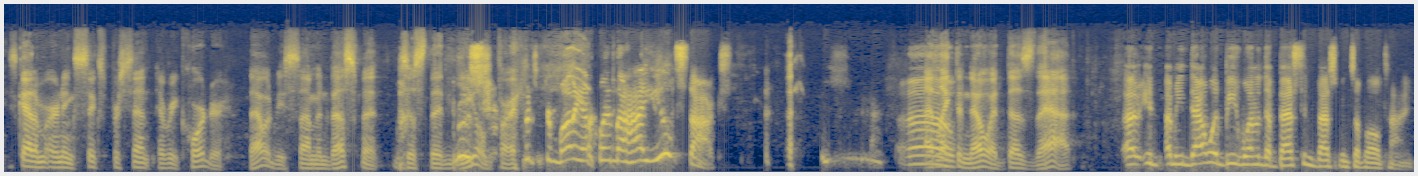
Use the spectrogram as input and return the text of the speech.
he's got them earning 6% every quarter. That would be some investment, just the Bruce, yield part. Put your money on the high yield stocks. I'd like to know what does that. Uh, it, I mean, that would be one of the best investments of all time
